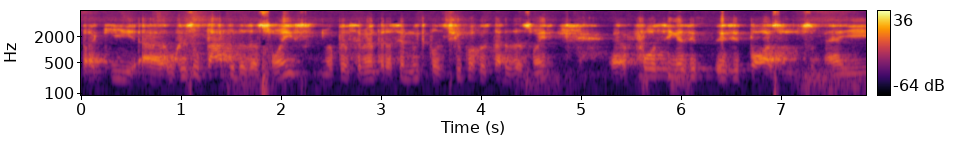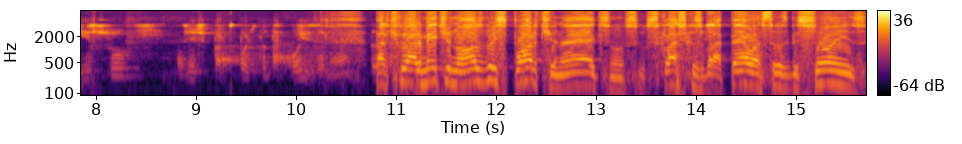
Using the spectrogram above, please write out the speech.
para que ah, o resultado das ações, meu pensamento era sempre muito positivo para o resultado das ações, eh, fossem exi- exitosos. Né, e isso a gente participou de tanta coisa, né? Particularmente nós no esporte, né, Edson? Os clássicos Brapel, as transmissões,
